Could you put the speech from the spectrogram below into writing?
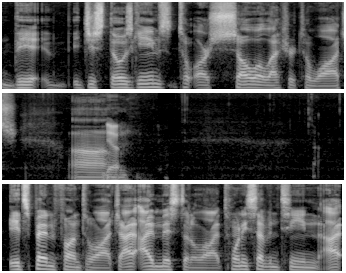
the it just those games to, are so electric to watch. Um, yeah, It's been fun to watch. I, I missed it a lot. 2017, I,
